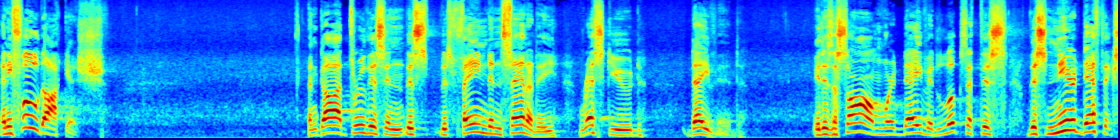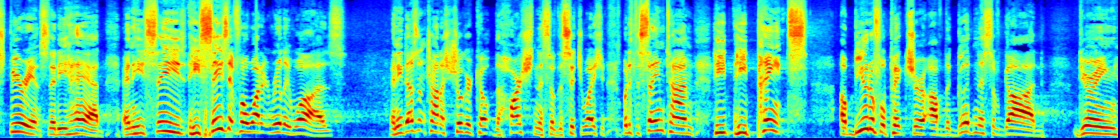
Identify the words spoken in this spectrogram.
And he fooled Achish. And God, through this, in, this, this feigned insanity, rescued David. It is a psalm where David looks at this, this near death experience that he had, and he sees, he sees it for what it really was and he doesn't try to sugarcoat the harshness of the situation, but at the same time, he, he paints a beautiful picture of the goodness of God during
